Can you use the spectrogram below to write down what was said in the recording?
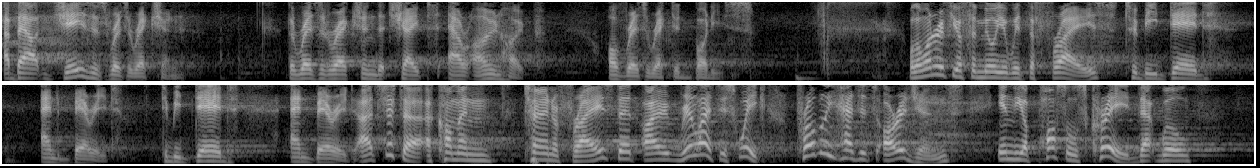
about Jesus' resurrection, the resurrection that shapes our own hope of resurrected bodies. Well, I wonder if you're familiar with the phrase to be dead and buried. To be dead and buried. Uh, it's just a, a common turn of phrase that I realized this week probably has its origins in the Apostles' Creed that we'll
